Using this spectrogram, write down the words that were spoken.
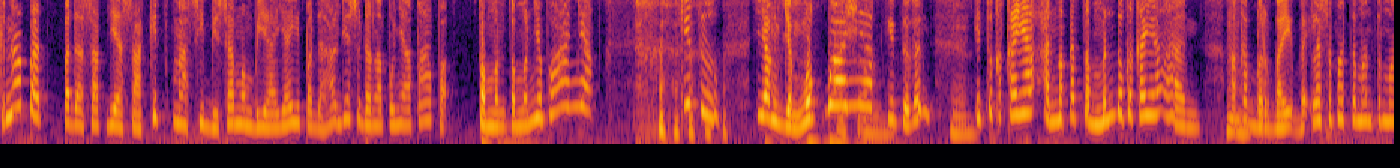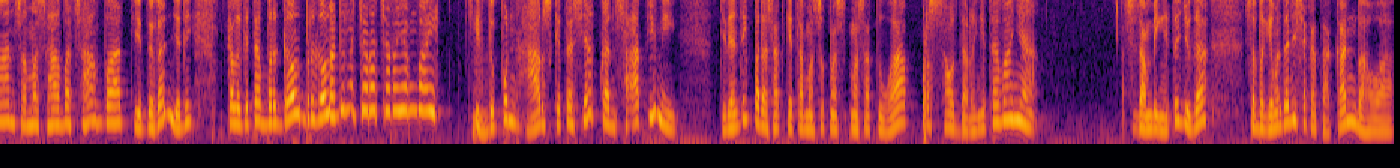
kenapa pada saat dia sakit masih bisa membiayai padahal dia sudah nggak punya apa-apa. Teman-temannya banyak gitu. Yang jenguk banyak gitu kan. Yeah. itu kekayaan maka temen tuh kekayaan. Hmm. maka berbaik-baiklah sama teman-teman sama sahabat-sahabat gitu kan. Jadi kalau kita bergaul bergaul dengan cara-cara yang baik. Hmm. itu pun harus kita siapkan saat ini. Jadi nanti pada saat kita masuk masa tua persaudaraan kita banyak. Sesamping itu juga sebagaimana tadi saya katakan bahwa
